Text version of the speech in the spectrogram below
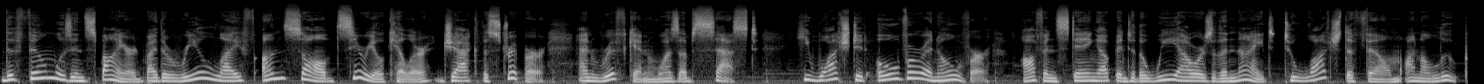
The film was inspired by the real life unsolved serial killer Jack the Stripper, and Rifkin was obsessed. He watched it over and over, often staying up into the wee hours of the night to watch the film on a loop.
